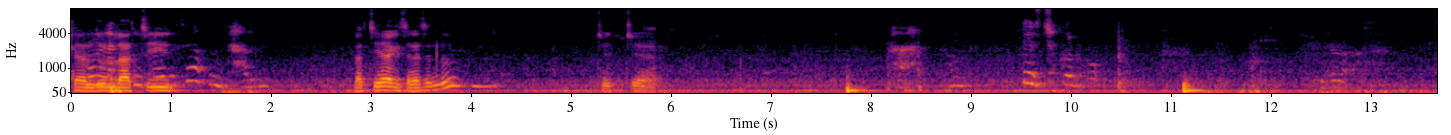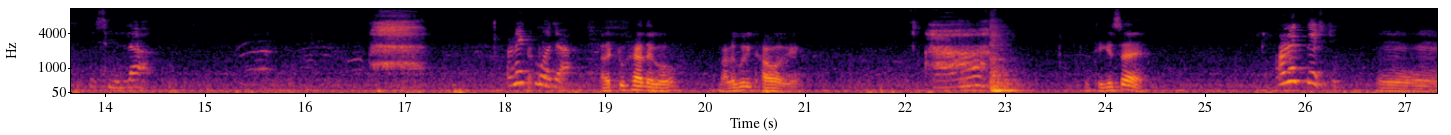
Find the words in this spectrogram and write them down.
চান্দুর লাচ্ছি হয়ে গেছে, এখন ঢাল লাচ্ছি হয়ে গেছে না আচ্ছা বিসমিল্লাহ অনেক মজা আর একটু খাওয়া দেখো ভালো করে খাও আগে ঠিক আছে অনেক টেস্টি হুম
